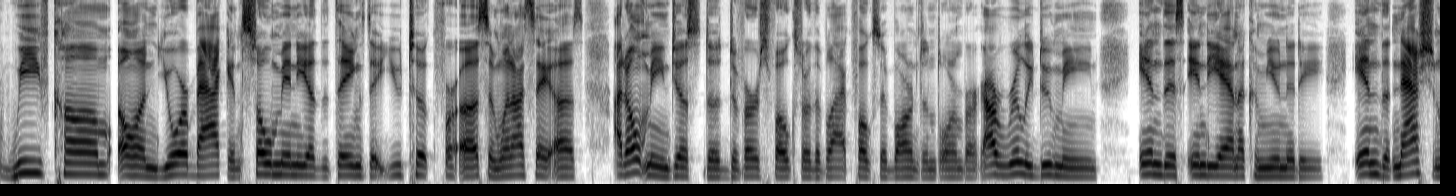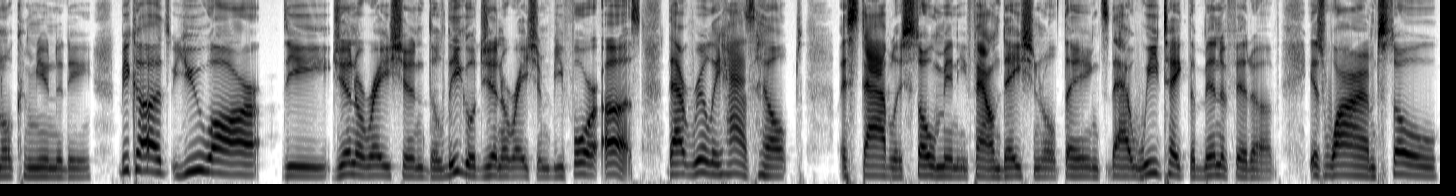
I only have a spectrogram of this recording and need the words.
we've come on your back, and so many of the things that you took for us. And when I say us, I don't mean just the diverse folks or the black folks at Barnes and Thornburg. I really do mean in this Indiana community, in the national community, because you are the generation, the legal generation before us that really has helped establish so many foundational things that we take the benefit of is why I'm so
